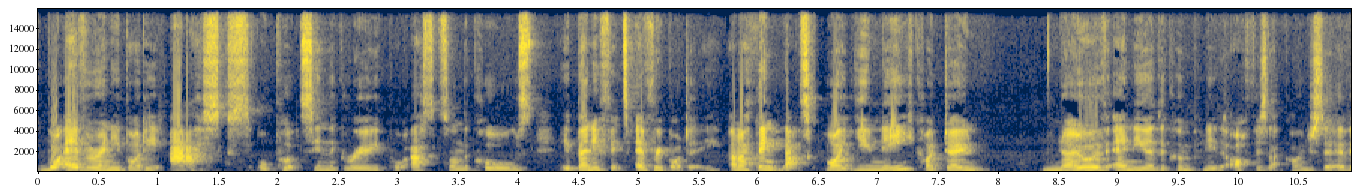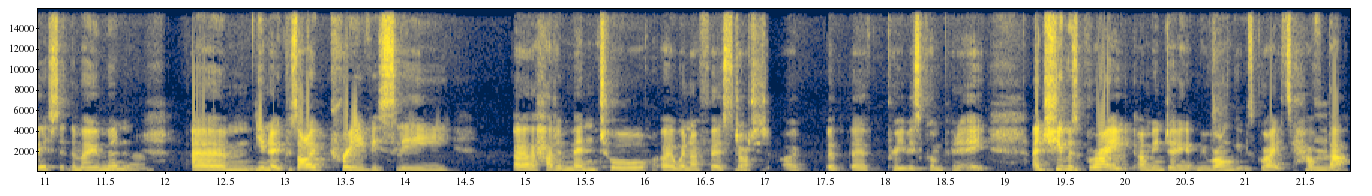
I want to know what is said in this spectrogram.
whatever anybody asks or puts in the group or asks on the calls, it benefits everybody. And I think that's quite unique. I don't know of any other company that offers that kind of service at the moment. Um, you know, because I previously uh, had a mentor uh, when I first started my a, a previous company, and she was great. I mean, don't get me wrong, it was great to have Mm. that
